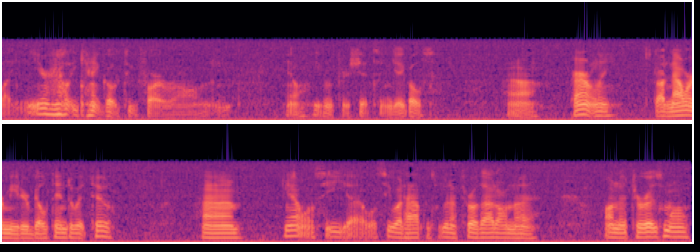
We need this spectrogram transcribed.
like, you really can't go too far wrong. And, you know, even for shits and giggles. Uh, apparently, it's got an hour meter built into it too. Um, yeah, we'll see. Uh, we'll see what happens. We're going to throw that on the on the Turismo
